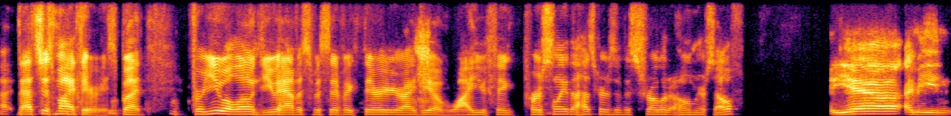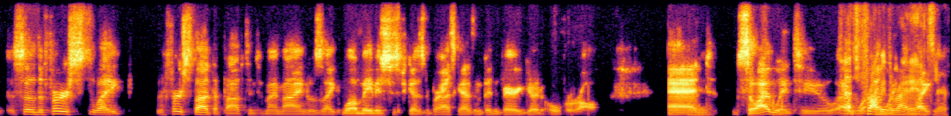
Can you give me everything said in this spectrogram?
Uh, that's just my theories. But for you alone, do you have a specific theory or idea of why you think personally the Huskers have struggled at home yourself? Yeah, I mean, so the first like the first thought that popped into my mind was like, well, maybe it's just because Nebraska hasn't been very good overall. And right. so I went to that's I, probably I the right like, answer.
